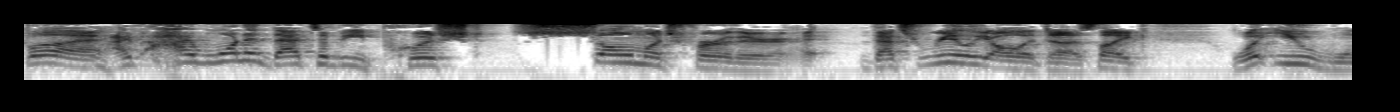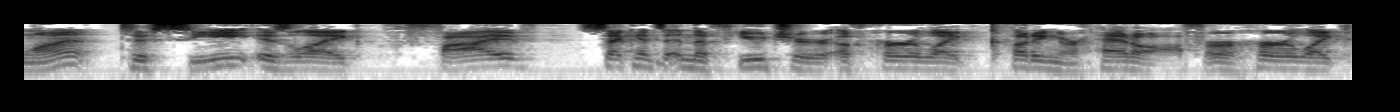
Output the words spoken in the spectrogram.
But I, I wanted that to be pushed so much further. That's really all it does. Like, what you want to see is like five seconds in the future of her like cutting her head off or her like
